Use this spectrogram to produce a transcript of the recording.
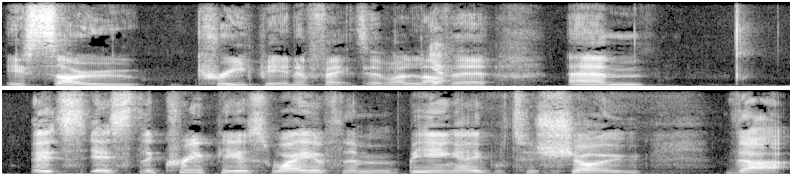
is so creepy and effective. I love Yeah. it. Um, it's it's the creepiest way of them being able to show that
